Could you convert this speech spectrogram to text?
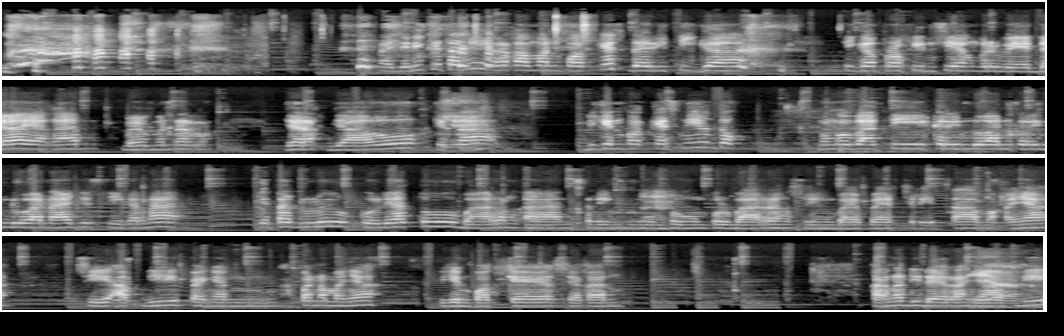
Nah jadi kita nih rekaman podcast dari tiga tiga provinsi yang berbeda ya kan, bener-bener jarak jauh. Kita bikin podcast nih untuk mengobati kerinduan-kerinduan aja sih karena kita dulu kuliah tuh bareng kan, sering ngumpul-ngumpul bareng, sering banyak-banyak cerita. Makanya si Abdi pengen apa namanya bikin podcast ya kan. Karena di daerahnya Iya. Abdi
